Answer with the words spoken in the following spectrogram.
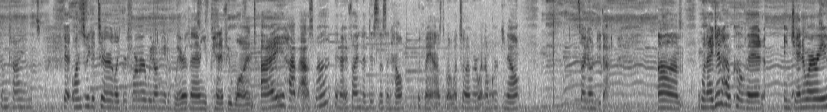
sometimes that once we get to like reformer we don't need to wear them. You can if you want. I have asthma and i find that this doesn't help with my asthma whatsoever when i'm working out so i don't do that. Um when i did have covid in january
